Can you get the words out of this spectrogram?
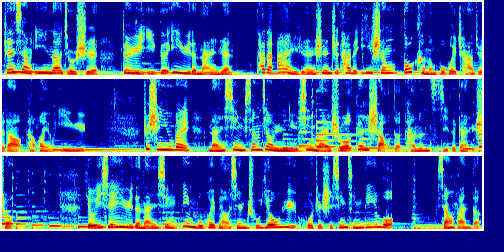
真相一呢，就是对于一个抑郁的男人，他的爱人甚至他的医生都可能不会察觉到他患有抑郁。这是因为男性相较于女性来说，更少的谈论自己的感受。有一些抑郁的男性并不会表现出忧郁或者是心情低落，相反的，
